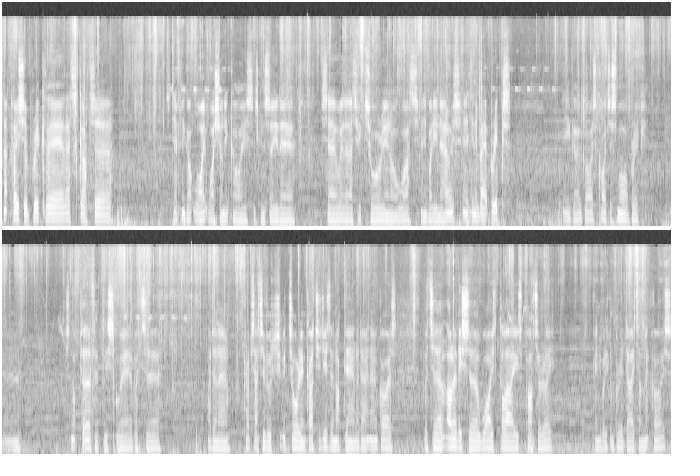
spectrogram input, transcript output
that piece of brick there, that's got, uh, it's definitely got whitewash on it guys, as you can see there so whether that's Victorian or what anybody knows anything about bricks there you go guys quite a small brick. Uh, it's not perfectly square but uh, I don't know perhaps that's Victorian cottages are knocked down I don't know guys. But uh, a lot of this uh, white glazed pottery if anybody can put a date on that guys.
